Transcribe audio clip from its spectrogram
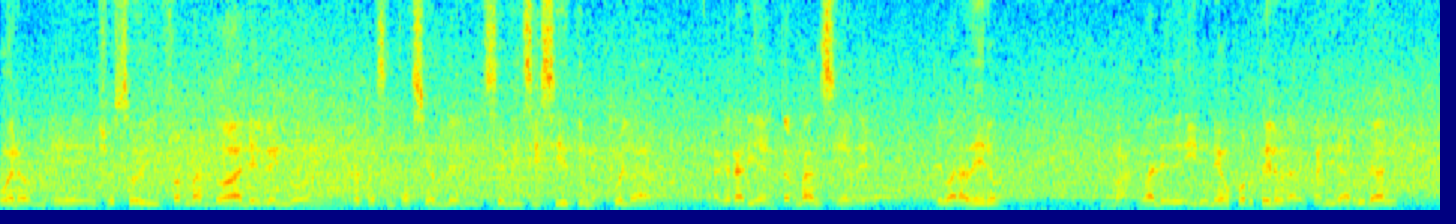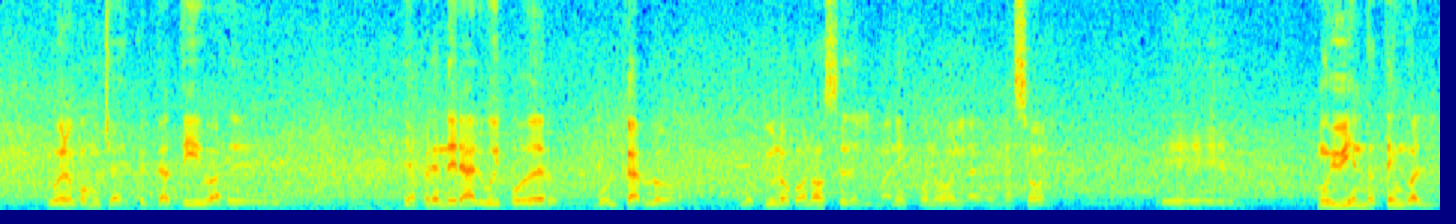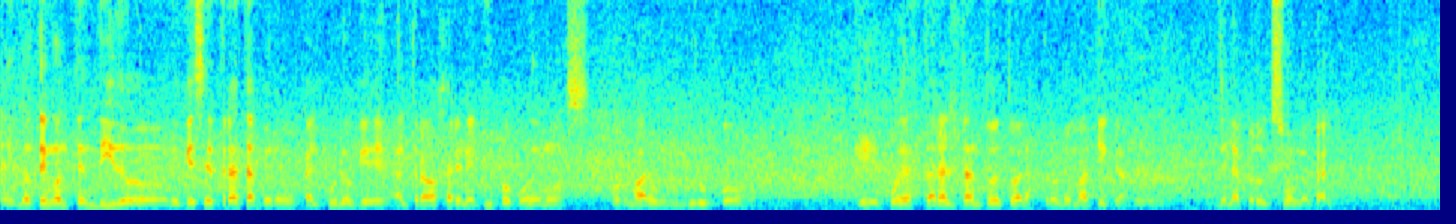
Bueno, eh, yo soy Fernando Ale, vengo en representación del C17, una escuela agraria de alternancia de, de Varadero, más vale de Ireneo Portela, una localidad rural, y bueno, con muchas expectativas de, aprender algo y poder volcarlo lo que uno conoce del manejo ¿no? en, la, zona. Eh, muy bien no tengo, no tengo entendido de qué se trata, pero calculo que al trabajar en equipo podemos formar un grupo que pueda estar al tanto de todas las problemáticas de la producción local.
